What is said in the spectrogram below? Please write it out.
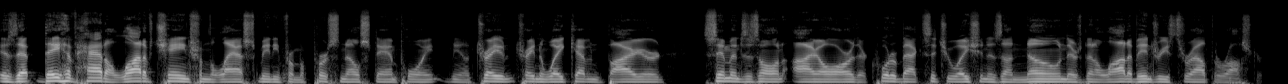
is that they have had a lot of change from the last meeting from a personnel standpoint. You know, trade, trading away Kevin Byard. Simmons is on IR. Their quarterback situation is unknown. There's been a lot of injuries throughout the roster.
